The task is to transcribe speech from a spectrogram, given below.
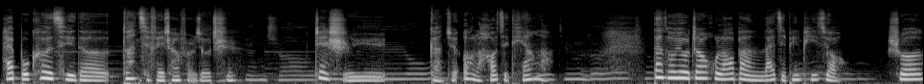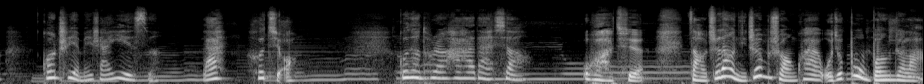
还不客气地端起肥肠粉就吃。这食欲感觉饿了好几天了。大头又招呼老板来几瓶啤酒，说光吃也没啥意思，来喝酒。姑娘突然哈哈大笑，我去，早知道你这么爽快，我就不绷着了，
